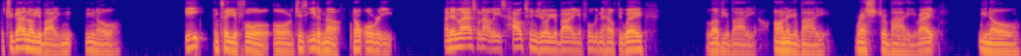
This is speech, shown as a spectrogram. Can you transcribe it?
But you got to know your body. You know, eat until you're full, or just eat enough. Don't overeat. And then last but not least, how to enjoy your body and food in a healthy way. Love your body honor your body, rest your body, right? You know,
